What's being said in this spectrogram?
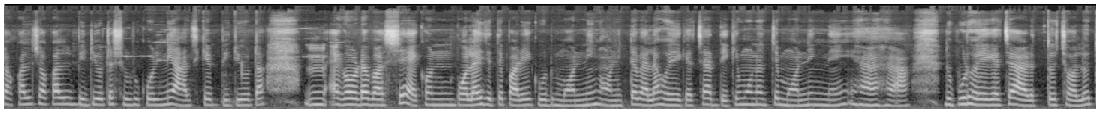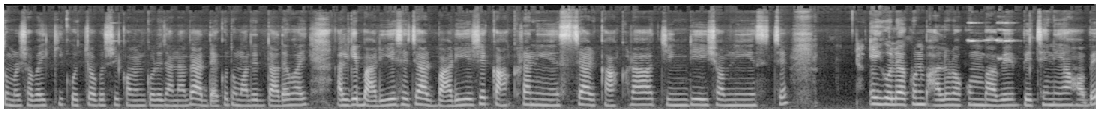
সকাল সকাল ভিডিওটা শুরু করিনি। আজকে ভিডিওটা এগারোটা বাজছে। এখন বলাই যেতে পারে গুড মর্নিং অনেকটা বেলা হয়ে গেছে, আর দেখে মনে হচ্ছে মর্নিং নেই। হ্যাঁ হ্যাঁ দুপুর হয়ে গেছে। আর তো চলো, তোমরা সবাই কি করছ অবশ্যই কমেন্ট করে জানাবে। আর দেখো, তোমাদের দাদাভাই কালকে বাড়ি এসেছে, আর বাড়ি এসে কাঁকড়া নিয়ে এসছে, আর কাঁকড়া, চিংড়ি, এইসব নিয়ে এসছে। এইগুলো এখন ভালো রকমভাবে বেছে নেওয়া হবে।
